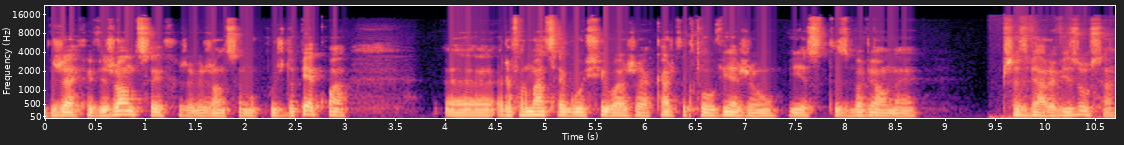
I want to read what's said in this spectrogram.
grzechy wierzących, że wierzący mógł pójść do piekła. E, reformacja głosiła, że każdy, kto uwierzył, jest zbawiony przez wiarę w Jezusa.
